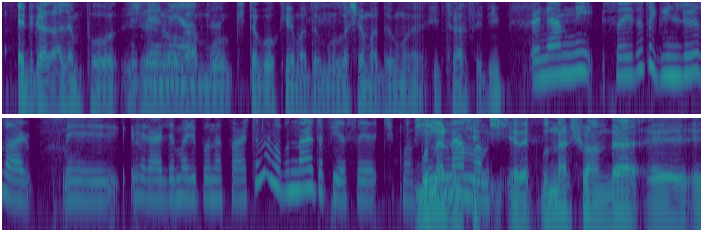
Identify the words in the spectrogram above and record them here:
Edgar Allan Poe üzerine, Üzerine olan yazdı. bu kitabı okuyamadığımı, ulaşamadığımı itiraf edeyim. Önemli sayıda da günlüğü var e, herhalde Marie Bonaparte'ın ama bunlar da piyasaya çıkmamış, Bunlar da yayınlanmamış. şey- evet bunlar şu anda e, e,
